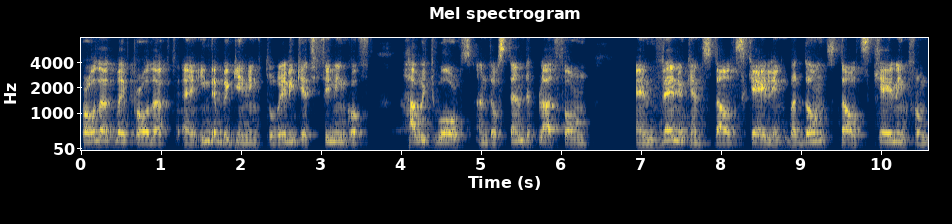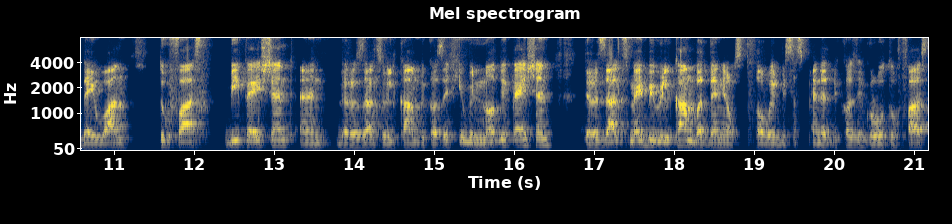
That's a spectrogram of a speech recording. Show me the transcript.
product by product uh, in the beginning to really get feeling of how it works, understand the platform, and then you can start scaling, but don't start scaling from day one too fast. Be patient and the results will come because if you will not be patient, the results maybe will come, but then your store will be suspended because you grew too fast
